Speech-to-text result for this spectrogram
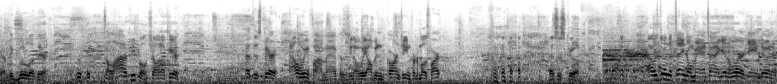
Got a big bull up there. There's a lot of people showing up here at this Spirit Halloween fun, man, because you know we all been quarantined for the most part. this is cool. I was doing the tango man, trying to get him to work. He ain't doing it.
